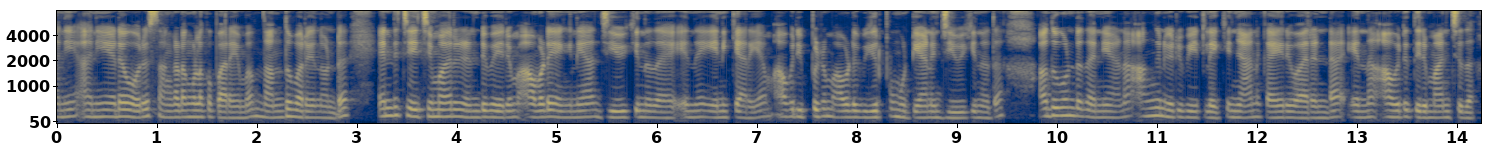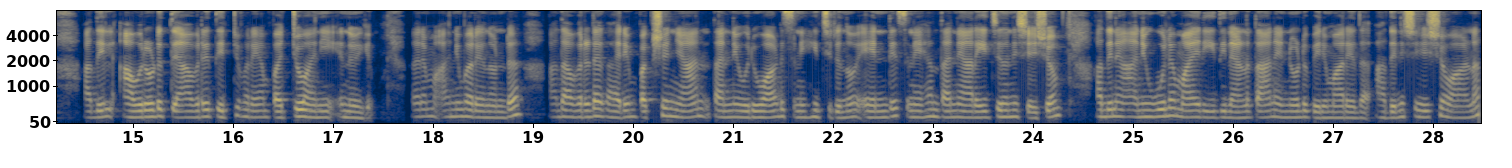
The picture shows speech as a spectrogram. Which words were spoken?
അനി അനിയുടെ ഓരോ സങ്കടങ്ങളൊക്കെ പറയുമ്പം നന്ദു പറയുന്നുണ്ട് എന്റെ ചേച്ചിമാർ രണ്ടുപേരും അവിടെ എങ്ങനെയാണ് ജീവിക്കുന്നത് എന്ന് എനിക്കറിയാം. അവരിപ്പോഴും അവിടെ വീർപ്പ് മുട്ടിയാണ് ജീവിക്കുന്നത്. അതുകൊണ്ട് തന്നെയാണ് അങ്ങനെ ഒരു വീട്ടിലേക്ക് ഞാൻ കയറി വരണ്ട എന്ന് അവർ തീരുമാനിച്ചത്. അതിൽ അവരോട് അവരെ തെറ്റു പറയാൻ പറ്റുമോ അനി എന്ന് ചോദിക്കും. അന്നേരം അനി പറയുന്നുണ്ട് അത് അവരുടെ കാര്യം. പക്ഷെ ഞാൻ തന്നെ ഒരുപാട് സ്നേഹിച്ചിരുന്നു. എന്റെ സ്നേഹം തന്നെ അറിയിച്ചതിന് ശേഷം അതിന് അനുകൂലമായ രീതിയിലാണ് താൻ എന്നോട് പെരുമാറിയത്. അതിന് ശേഷമാണ്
